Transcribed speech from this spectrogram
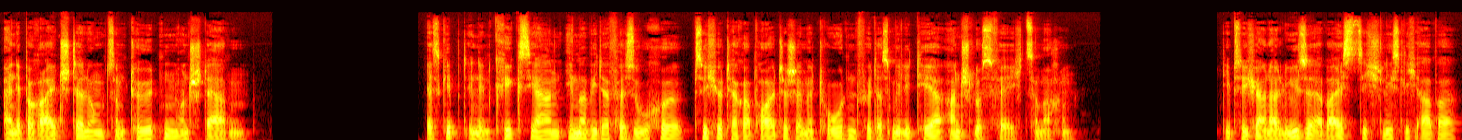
eine Bereitstellung zum Töten und Sterben. Es gibt in den Kriegsjahren immer wieder Versuche, psychotherapeutische Methoden für das Militär anschlussfähig zu machen. Die Psychoanalyse erweist sich schließlich aber,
